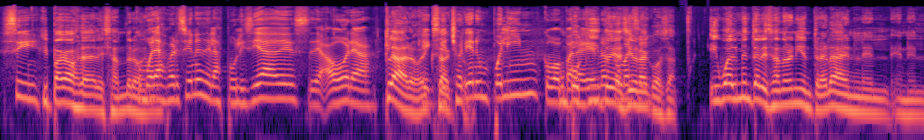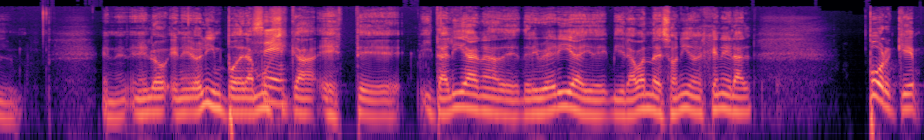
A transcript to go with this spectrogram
Sí. Y pagabas la de Alessandro. Como las versiones de las publicidades de ahora. Claro, que, exacto. Que chorían un polín como un para poquito que y hacía una cosa. Igualmente Alessandroni entrará en el, en el en, el, Olimpo de la música este, italiana de, librería y de, la banda de sonido en general, porque,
